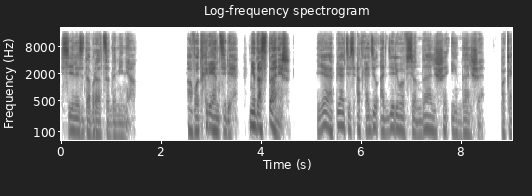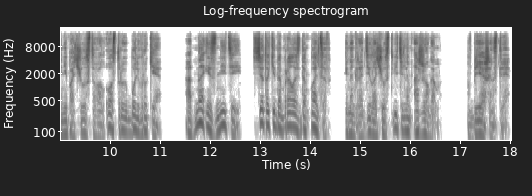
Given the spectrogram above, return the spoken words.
силясь добраться до меня. «А вот хрен тебе, не достанешь!» Я, опять отходил от дерева все дальше и дальше, пока не почувствовал острую боль в руке. Одна из нитей все-таки добралась до пальцев и наградила чувствительным ожогом. В бешенстве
